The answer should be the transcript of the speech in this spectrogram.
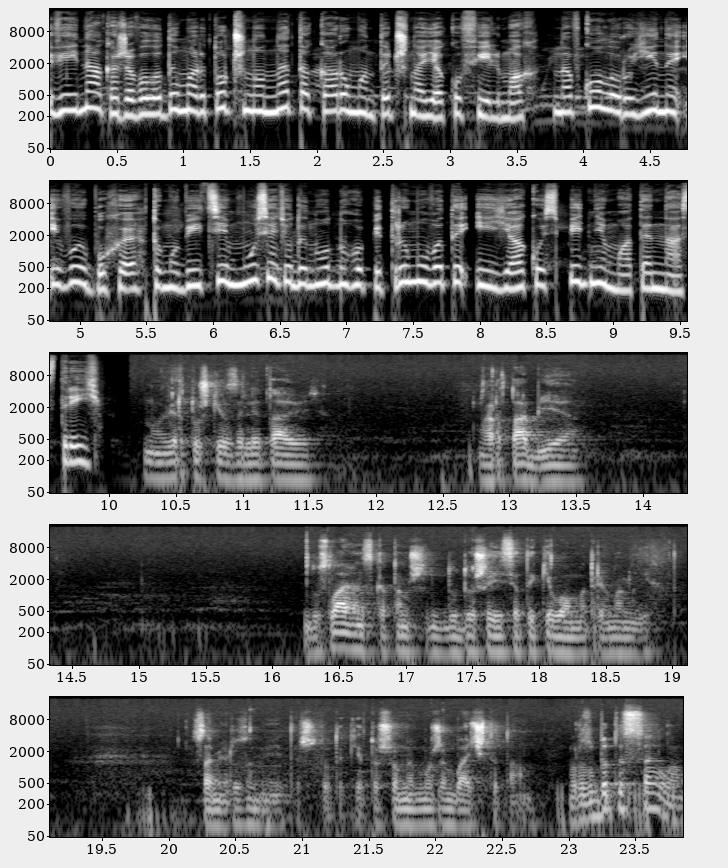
Війна, каже Володимир, точно не така романтична, як у фільмах. Навколо руїни і вибухи, тому бійці мусять один одного підтримувати і якось піднімати настрій. Ну, вертушки залітають, арта б'є. До Славянська там ще до до 60 кілометрів нам їхати. Самі розумієте, що таке, то що ми можемо бачити там. Розбите село.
